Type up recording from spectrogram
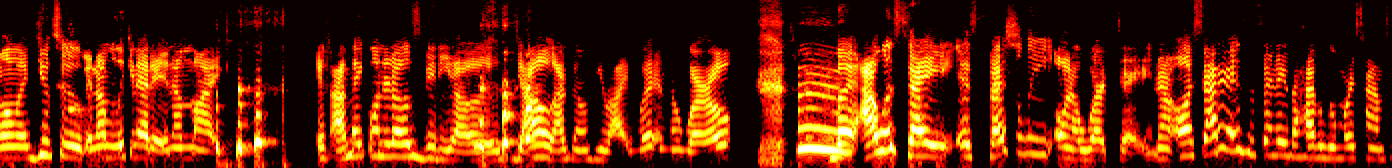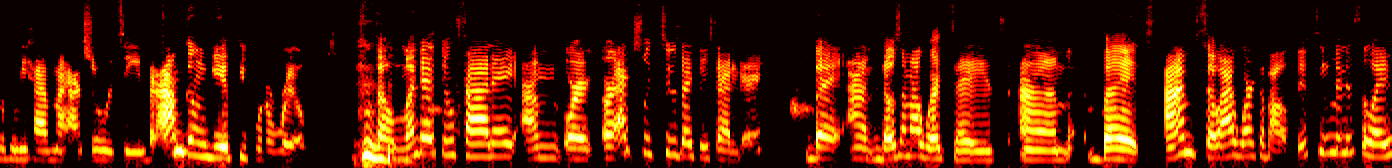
on YouTube, and I'm looking at it and I'm like, if I make one of those videos, y'all are gonna be like, what in the world? But I would say, especially on a work day. Now, on Saturdays and Sundays, I have a little more time to really have my actual routine, but I'm gonna give people the real. so Monday through Friday, I'm or or actually Tuesday through Saturday, but um, those are my work days. Um, but I'm so I work about 15 minutes away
